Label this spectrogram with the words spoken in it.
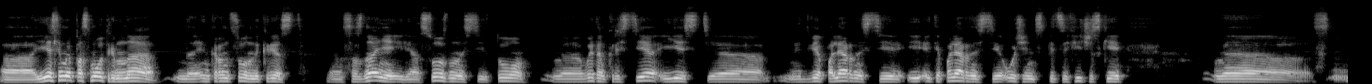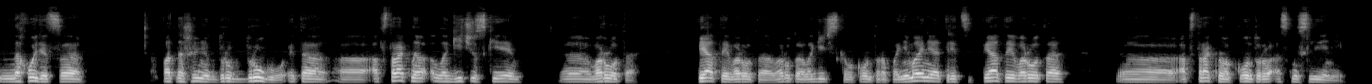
А, если мы посмотрим на инкарнационный крест сознания или осознанности, то в этом кресте есть две полярности, и эти полярности очень специфически находятся по отношению друг к другу. Это а, абстрактно-логические ворота – пятые ворота, ворота логического контура понимания, 35-е ворота э, абстрактного контура осмыслений.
